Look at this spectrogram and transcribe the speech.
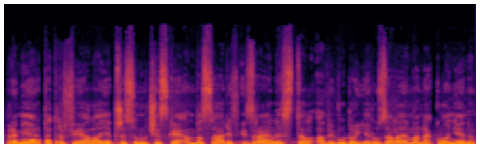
Premiér Petr Fiala je přesunu české ambasády v Izraeli z Tel Avivu do Jeruzaléma nakloněn.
